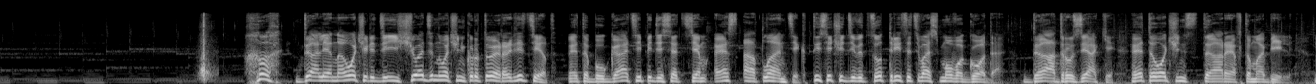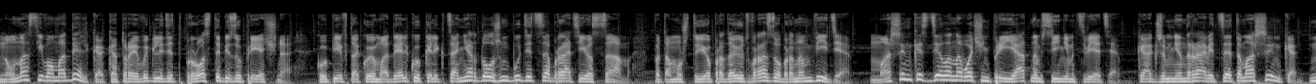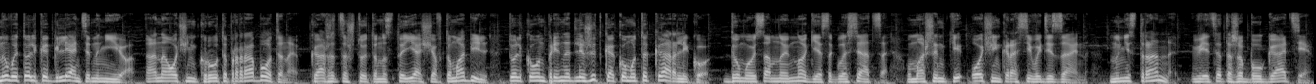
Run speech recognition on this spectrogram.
Ха, далее на очереди еще один очень крутой раритет. Это Bugatti 57S Atlantic 1938 года. Да, друзьяки, это очень старый автомобиль, но у нас его моделька, которая выглядит просто безупречно. Купив такую модельку, коллекционер должен будет собрать ее сам, потому что ее продают в разобранном виде. Машинка сделана в очень приятном синем цвете. Как же мне нравится эта машинка, ну вы только гляньте на нее. Она очень круто проработана. Кажется, что это настоящий автомобиль, только он принадлежит какому-то карлику. Думаю, со мной многие согласятся, у машинки очень красивый дизайн. Ну не странно, ведь это же Бугатти.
